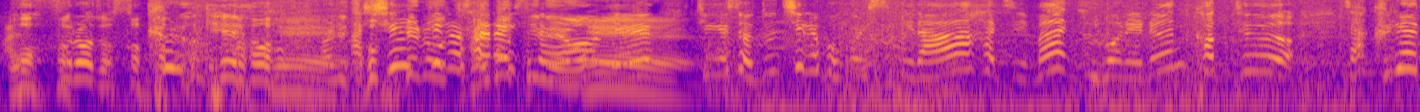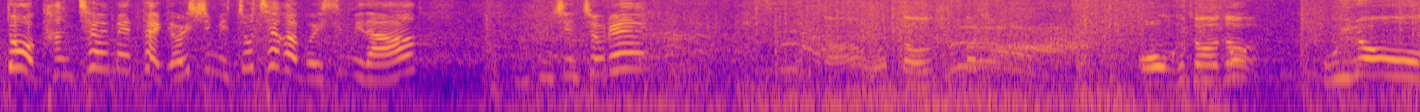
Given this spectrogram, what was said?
안 와. 쓰러졌어. 그러게요. 예. 아니, 아, 저 실제로 살아있어요. 버티네요. 예. 예. 뒤에서 눈치를 보고 있습니다. 하지만 이번에는 커트. 자, 그래도 강철 멘탈 열심히 쫓아가고 있습니다. 자, 원다운 끝까지. 어, 근데 저 오히려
